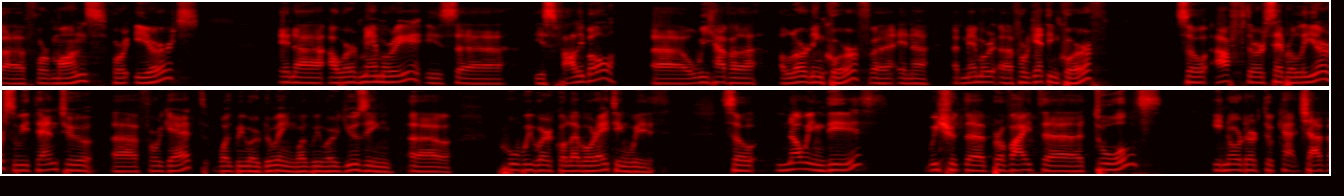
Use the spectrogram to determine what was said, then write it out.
uh, for months, for years, and uh, our memory is, uh, is fallible. Uh, we have a, a learning curve and a, a memory forgetting curve. So after several years, we tend to uh, forget what we were doing, what we were using, uh, who we were collaborating with. So knowing this, we should uh, provide uh, tools in order to catch up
